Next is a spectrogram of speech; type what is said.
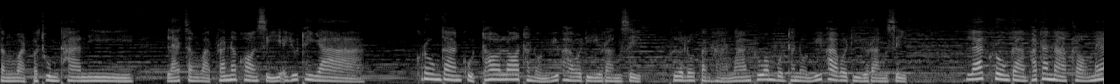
จังหวัดปทุมธานี และจังหวัดพระนครศรีอยุธยา โครงการขุดท่อลอดถนนวิภาวดีรังสิตเพื่อลดปัญหาน้ำท่วมบนถนนวิภาวดีรังสิตและโครงการพัฒนาคลองแม่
